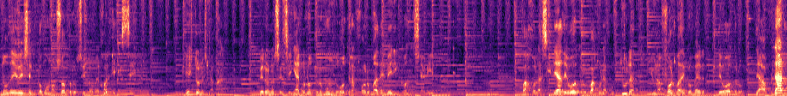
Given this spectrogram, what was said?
no debe ser como nosotros, sino mejor, etc. Esto no está mal, pero nos enseñaron otro mundo, otra forma de ver y concebir bajo las ideas de otro, bajo una cultura y una forma de comer de otro, de hablar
